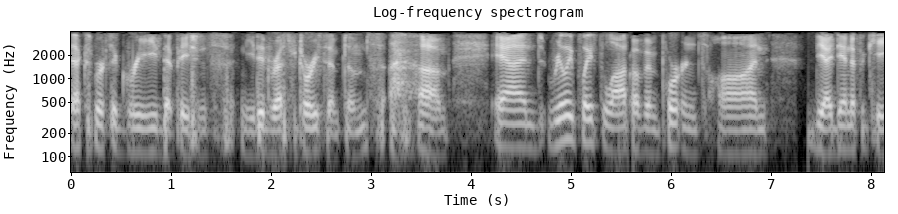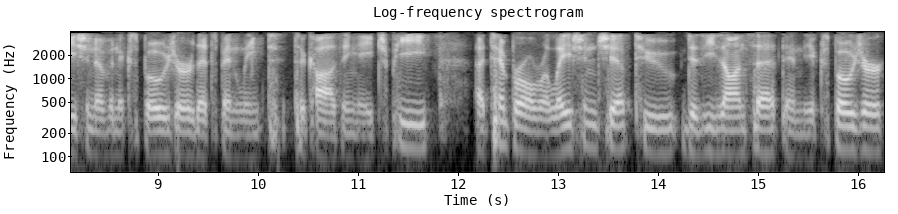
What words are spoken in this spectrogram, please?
experts agreed that patients needed respiratory symptoms um, and really placed a lot of importance on the identification of an exposure that's been linked to causing HP, a temporal relationship to disease onset and the exposure,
